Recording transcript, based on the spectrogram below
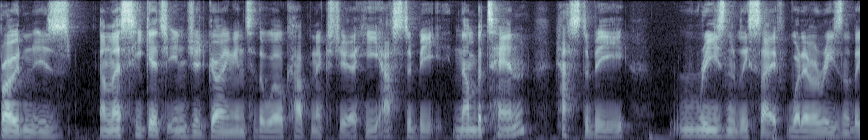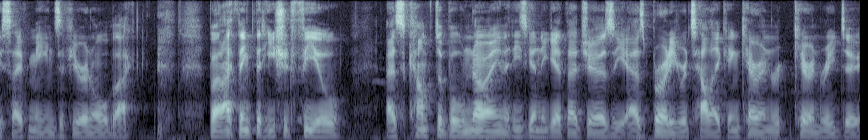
Beauden is unless he gets injured going into the World Cup next year, he has to be number 10 has to be reasonably safe, whatever reasonably safe means if you're an All Black. But I think that he should feel as comfortable knowing that he's going to get that jersey as Brodie Retallick and Kieran, Kieran Read do.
